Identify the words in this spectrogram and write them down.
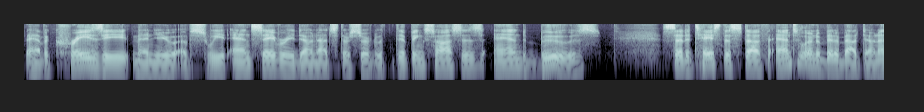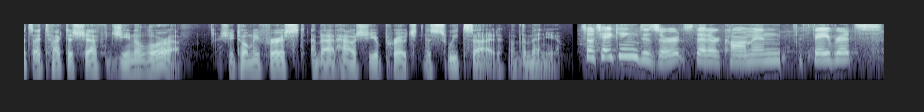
They have a crazy menu of sweet and savory donuts. They're served with dipping sauces and booze. So to taste this stuff and to learn a bit about donuts, I talked to chef Gina Laura. She told me first about how she approached the sweet side of the menu. So, taking desserts that are common favorites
